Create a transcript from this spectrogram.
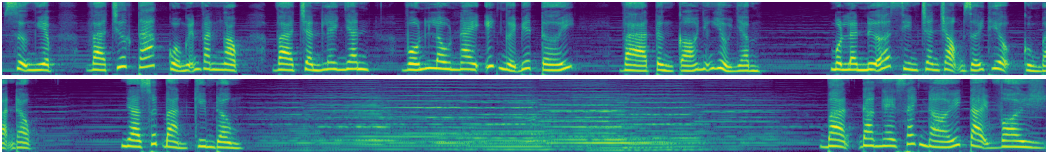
sự nghiệp và trước tác của Nguyễn Văn Ngọc và Trần Lê Nhân vốn lâu nay ít người biết tới và từng có những hiểu nhầm. Một lần nữa xin trân trọng giới thiệu cùng bạn đọc. Nhà xuất bản Kim Đồng Bạn đang nghe sách nói tại Voice,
